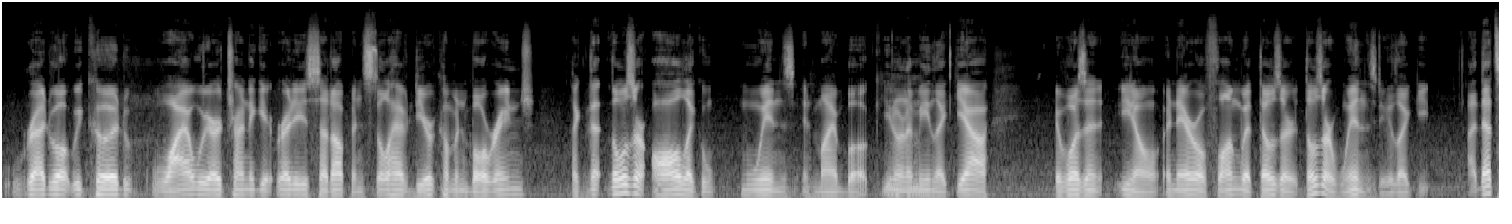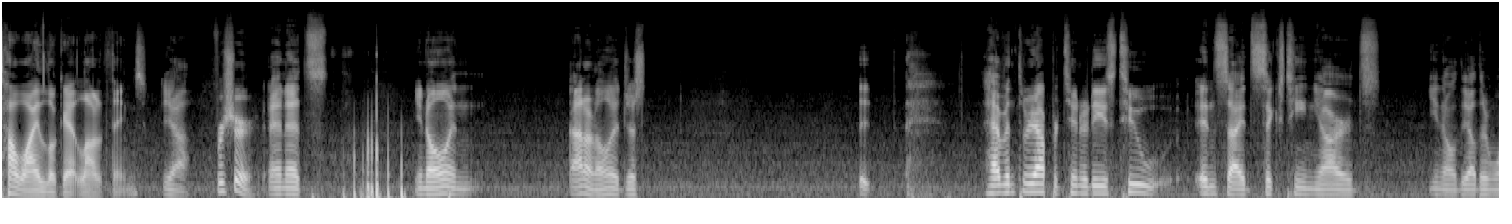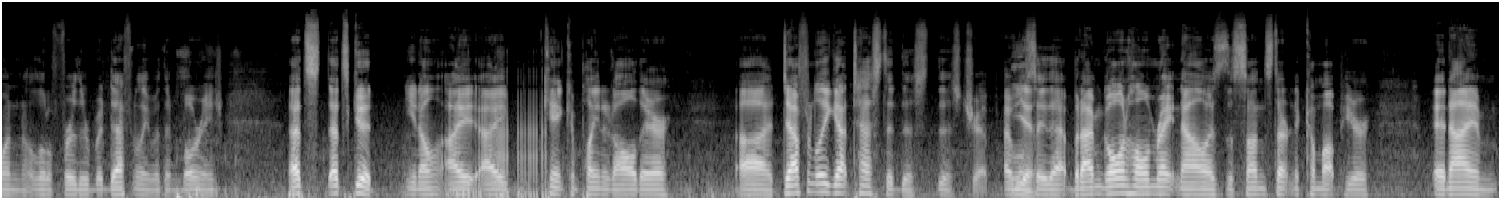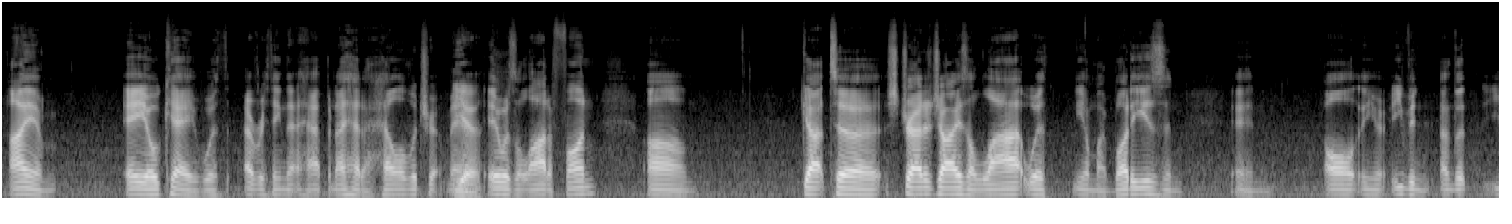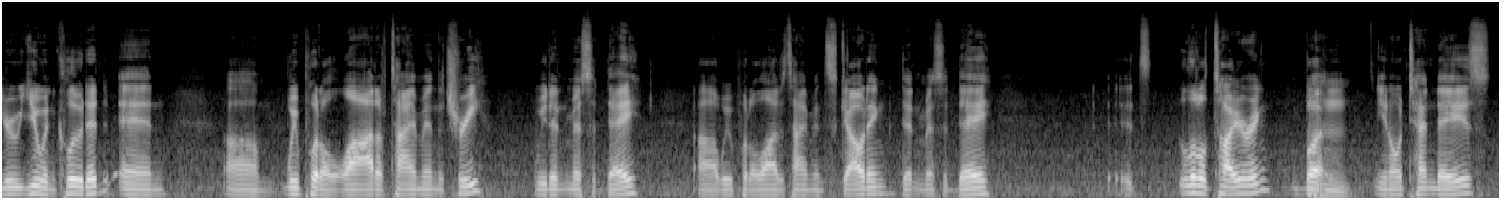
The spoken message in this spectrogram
Read what we could while we are trying to get ready to set up and still have deer come in bow range. Like that, those are all like wins in my book. You know what I Mhm. mean? Like, yeah, it wasn't, you know, an arrow flung, but those are those are wins, dude. Like, that's how I look at a lot of things. yeah, for sure. And it's, you know, and I don't know. It just it having three opportunities, two inside 16 yards. You know, the other one a little further, but definitely within bow range. That's that's good. You know, I I can't complain at all there. Uh, definitely got tested this this trip. I will Yeah. say that. But I'm going home right now as the sun's starting to come up here, and I am I am a okay with everything that happened. I had a hell of a trip, man. Yeah. It was a lot of fun. Um, got to strategize a lot with you know my buddies and and all you know even uh, the you you included and um, we put a lot of time in the tree. We didn't miss a day. Uh, we put a lot of time in scouting. Didn't miss a day. It's a little tiring, but Mhm. you know, ten days.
